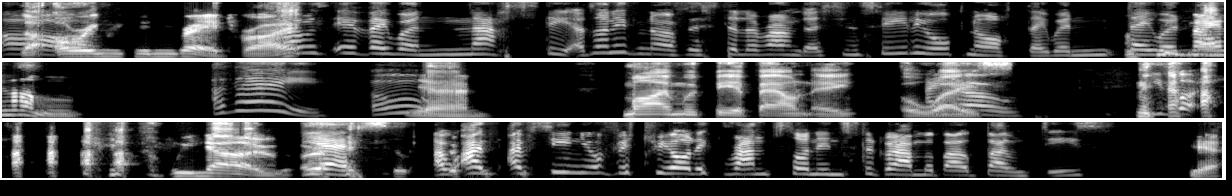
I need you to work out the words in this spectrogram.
like Oh, orange and red, right? Was. They were nasty. I don't even know if they're still around. I sincerely hope not. They were. I They were think not. are. Are they? Oh, Yeah. Mine would be a bounty, I always. You've got We know. yes. I, I've I've seen your vitriolic rants on Instagram about bounties. Yeah.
